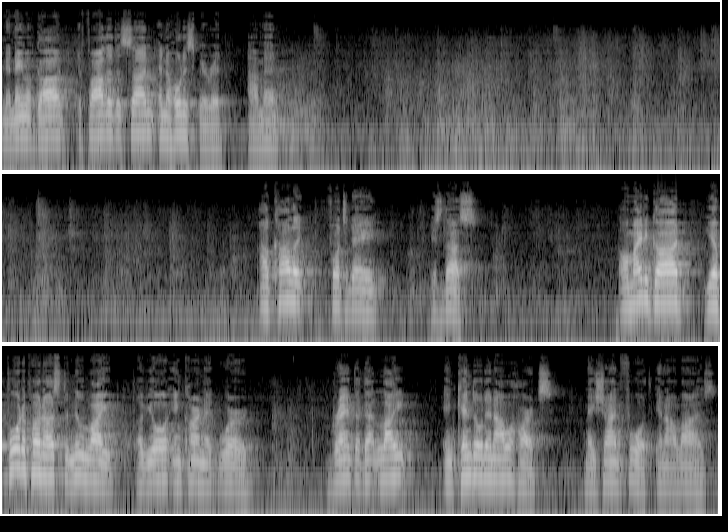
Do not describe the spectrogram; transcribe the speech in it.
In the name of God, the Father, the Son, and the Holy Spirit. Amen. Our collect for today is thus Almighty God, you have poured upon us the new light of your incarnate word. Grant that that light, enkindled in our hearts, may shine forth in our lives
